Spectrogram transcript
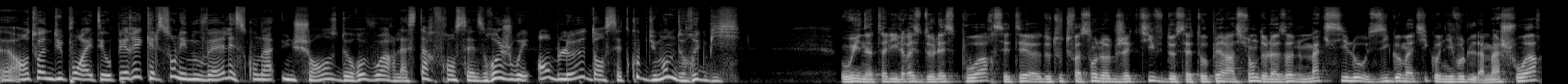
euh, Antoine Dupont a été opéré. Quelles sont les nouvelles? Est-ce qu'on a une chance de revoir la star française rejouer en bleu dans cette Coupe du Monde de rugby? Oui, Nathalie, il reste de l'espoir. C'était euh, de toute façon l'objectif de cette opération de la zone maxillo-zygomatique au niveau de la mâchoire.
